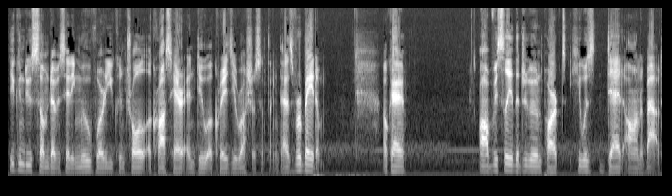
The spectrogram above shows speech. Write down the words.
you can do some devastating move where you control a crosshair and do a crazy rush or something. That is verbatim. Okay? Obviously, the Dragoon parts, he was dead on about.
